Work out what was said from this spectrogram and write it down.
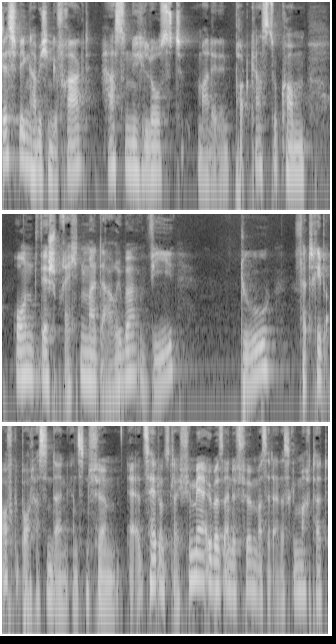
Deswegen habe ich ihn gefragt, hast du nicht Lust, mal in den Podcast zu kommen und wir sprechen mal darüber, wie du Vertrieb aufgebaut hast in deinen ganzen Firmen. Er erzählt uns gleich viel mehr über seine Firmen, was er da alles gemacht hat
